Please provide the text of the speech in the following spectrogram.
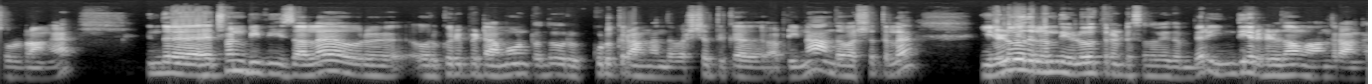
சொல்கிறாங்க இந்த ஹெச் ஒன் பி விசாவில் ஒரு ஒரு குறிப்பிட்ட அமௌண்ட் வந்து ஒரு கொடுக்குறாங்க அந்த வருஷத்துக்கு அப்படின்னா அந்த வருஷத்தில் எழுபதுலேருந்து எழுபத்தி ரெண்டு சதவீதம் பேர் இந்தியர்கள் தான் வாங்குறாங்க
